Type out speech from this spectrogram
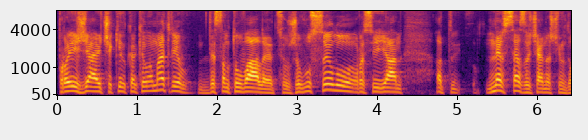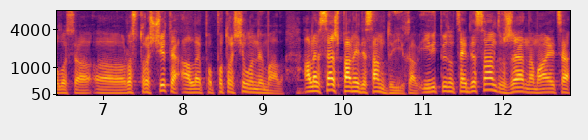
проїжджаючи кілька кілометрів, десантували цю живу силу росіян. Не все, звичайно, що їм вдалося е, розтрощити, але потрощило немало. Але все ж певний десант доїхав. І відповідно цей десант вже намагається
